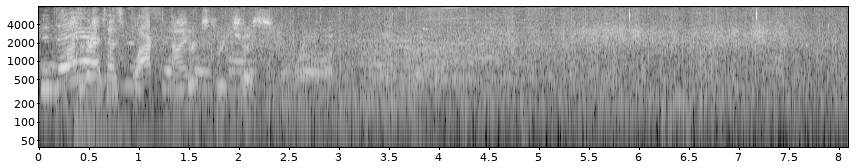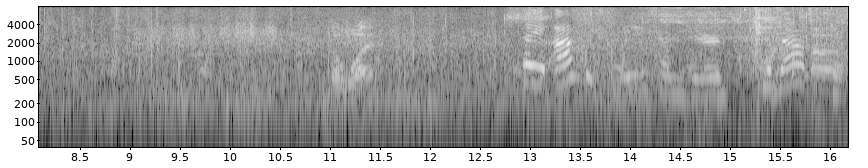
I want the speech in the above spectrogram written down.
Ooh, Did they My friend has Black this Knight. There's three chests in a row. I'm gonna do that. The what? Hey, I'm just saying Jared. So that, Uh,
